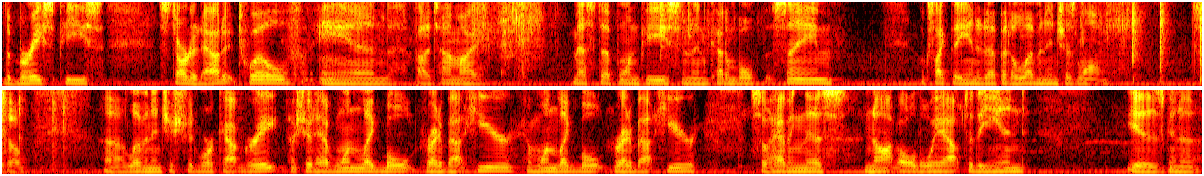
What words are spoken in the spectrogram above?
the brace piece started out at 12 and by the time I messed up one piece and then cut them both the same looks like they ended up at 11 inches long. So uh, 11 inches should work out great. I should have one leg bolt right about here and one leg bolt right about here. So having this not all the way out to the end is gonna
